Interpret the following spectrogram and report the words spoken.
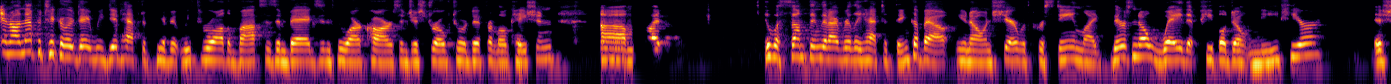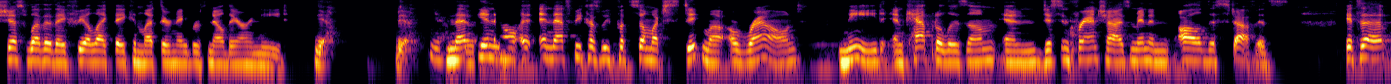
and on that particular day, we did have to pivot. We threw all the boxes and bags into our cars and just drove to a different location. Mm-hmm. Um, but it was something that I really had to think about, you know, and share with Christine. Like, there's no way that people don't need here. It's just whether they feel like they can let their neighbors know they're in need. Yeah. Yeah. yeah. And that, you know, and that's because we put so much stigma around need and capitalism and disenfranchisement and all of this stuff. It's, it's a,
